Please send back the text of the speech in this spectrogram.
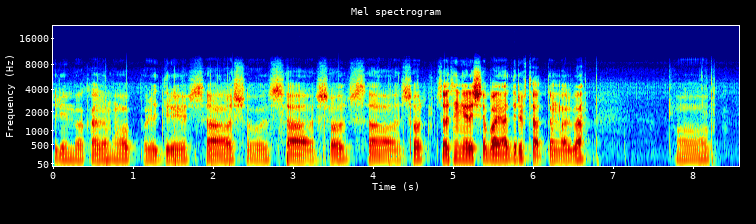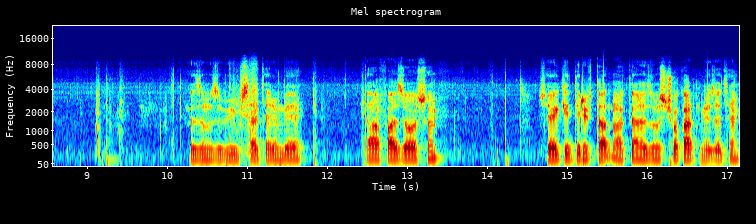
Süreyim bakalım. Hop böyle drift. Sağ sol sağ sol sağ sol. Zaten yarışta bayağı drift attım galiba. Hop. Hızımızı bir yükseltelim bir. Daha fazla olsun. Sürekli drift atmaktan hızımız çok artmıyor zaten.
